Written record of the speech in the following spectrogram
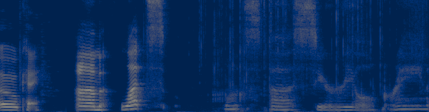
Okay. Um, let's what's a cereal grain?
